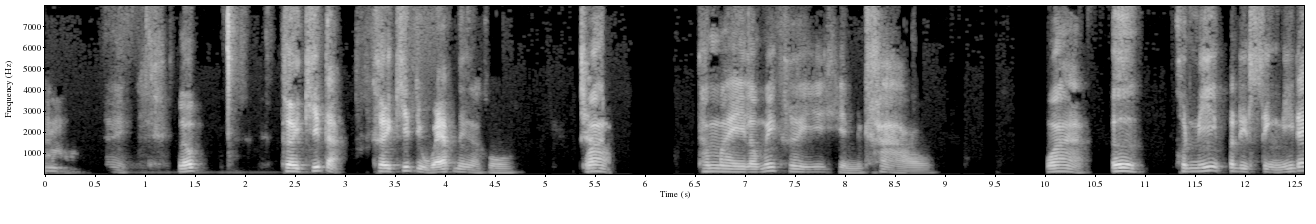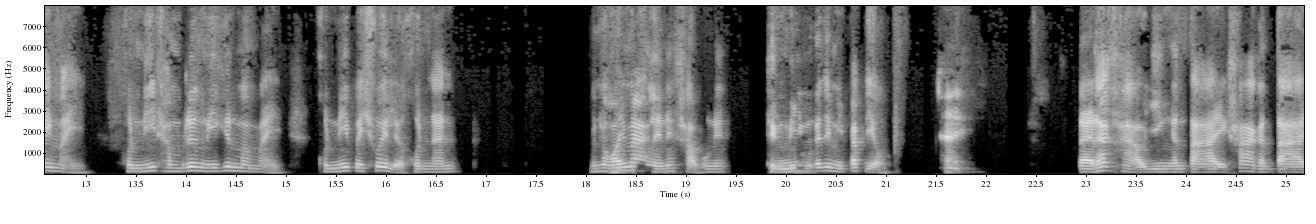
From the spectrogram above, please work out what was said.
มใช่แล้วเคยคิดอะ เคยคิดอยู่แวบหนึ่งอะครูครับว่าทำไมเราไม่เคยเห็นข่าว ว่า เออ คนนี้ประดิษฐ์สิ่งนี้ได้ใหม่ คนนี้ทำเรื่องนี้ขึ้นมาใหม่ คนนี้ไปช่วยเหลือคนนั้น มันน้อยมากเลยนะข่าวพวกเนี้ยถึงมีมันก็จะมีแป๊บเดียว ใช่ แต่ถ้าข่าวยิงกันตายฆ่ากันตาย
